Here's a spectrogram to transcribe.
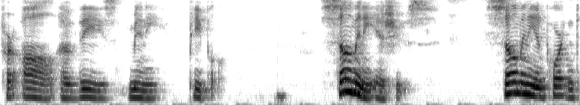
for all of these many people. So many issues, so many important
